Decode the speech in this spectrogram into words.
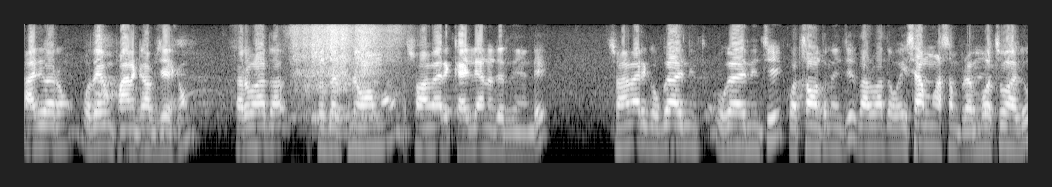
ఆదివారం ఉదయం పానకాభిషేకం తర్వాత సుదర్శన హోమం స్వామివారి కళ్యాణం జరిగిందండి స్వామివారికి ఉగాది నుంచి ఉగాది నుంచి కొత్త సంవత్సరం నుంచి తర్వాత వైశాఖ మాసం బ్రహ్మోత్సవాలు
